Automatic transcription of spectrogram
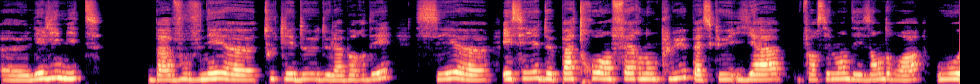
les limites, bah, vous venez toutes les deux de l'aborder, c'est essayer de pas trop en faire non plus parce qu'il y a forcément des endroits où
